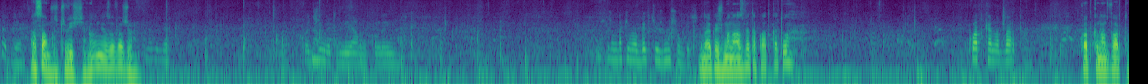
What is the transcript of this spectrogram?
pewnie. A są, rzeczywiście, no nie zauważyłem. Chodzimy, to mijamy kolejny. Myślę, że na takim obiekcie już muszą być. Ona jakoś ma nazwę ta kładka tu? Kładka nad wartą. Kładka nad wartą.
